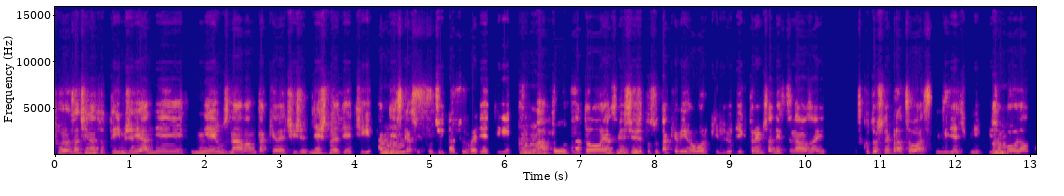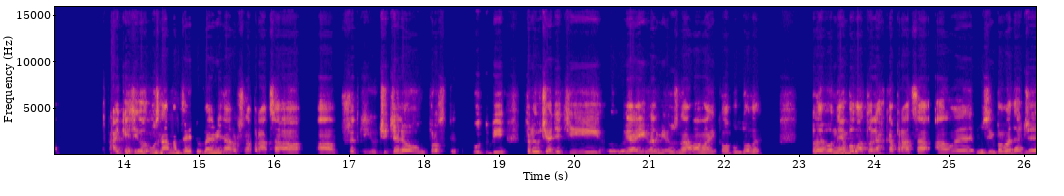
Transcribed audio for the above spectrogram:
začína to tým, že ja ne, neuznávam také reči, že dnešné deti a uh-huh. dneska sú počítačové deti uh-huh. a to a to. Ja si myslím, že to sú také výhovorky ľudí, ktorým sa nechce naozaj skutočne pracovať s tými deťmi, by som uh-huh. povedal. Aj keď uznávam, že je to veľmi náročná práca a, a všetkých učiteľov proste hudby, ktorí učia deti, ja ich veľmi uznávam aj klobom dole. Lebo nebola to ľahká práca, ale musím povedať, že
